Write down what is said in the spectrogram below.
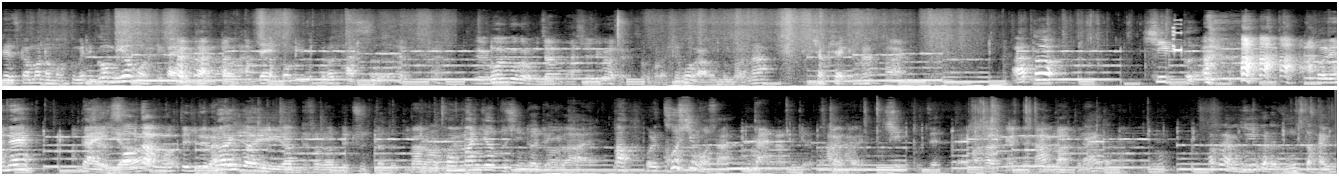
手塚物も含めてゴミを持って帰る担当なんでゴミ袋多数でゴミ袋もちゃんと出しておいてください。ねそこそこがゴミ袋な。くしゃくしゃやけどな。らはい。あとシップ。これね大事よそんなん持ってきてない。大事大事だってそれで釣った時なるほど。ほんまにちょっとしんどい時はあ俺腰もさ痛いな時ははいはい。シップ絶対。まあ確かにねなんかあったないらあとなんか冬からずっと入って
